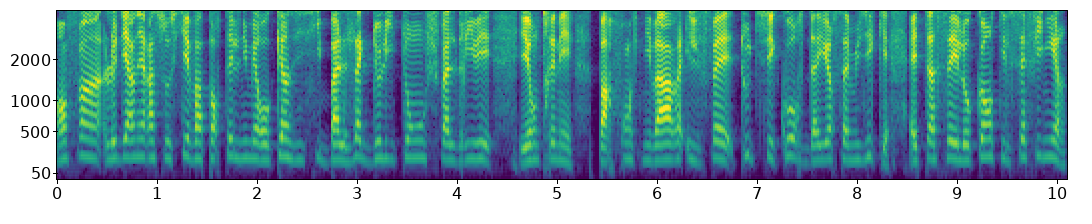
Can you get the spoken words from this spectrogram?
Enfin, le dernier associé va porter le numéro 15 ici, Balzac de Liton, cheval drivé et entraîné par Franck Nivard. Il fait toutes ses courses, d'ailleurs sa musique est assez éloquente, il sait finir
